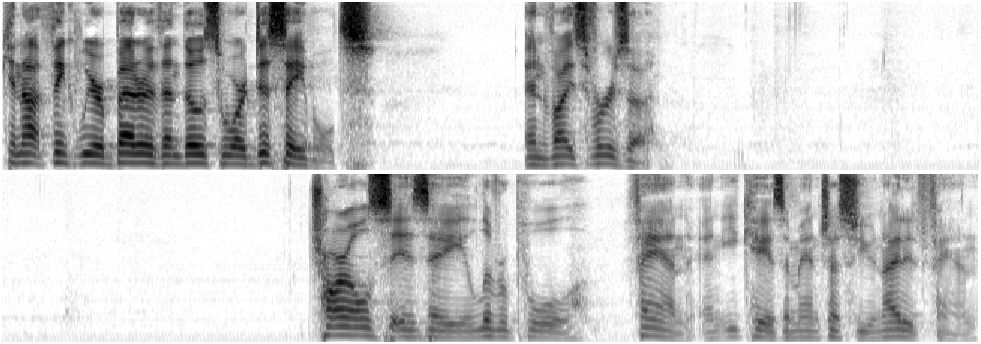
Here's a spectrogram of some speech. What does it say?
cannot think we are better than those who are disabled, and vice versa. Charles is a Liverpool fan and EK is a Manchester United fan,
